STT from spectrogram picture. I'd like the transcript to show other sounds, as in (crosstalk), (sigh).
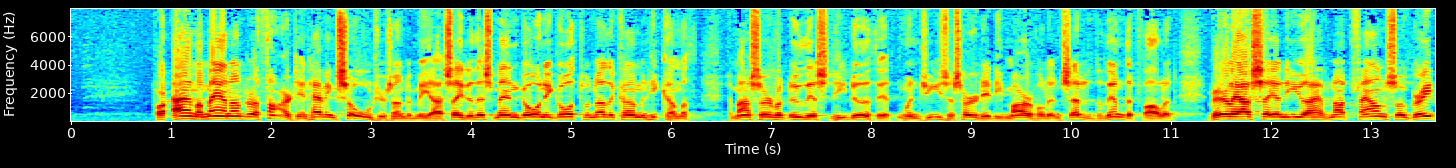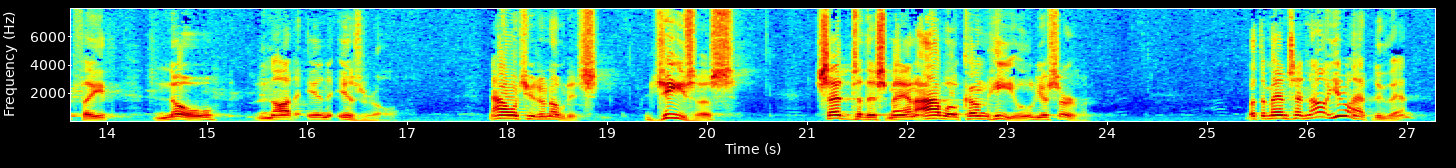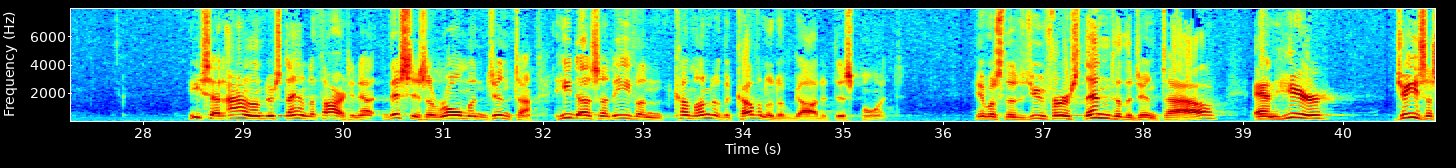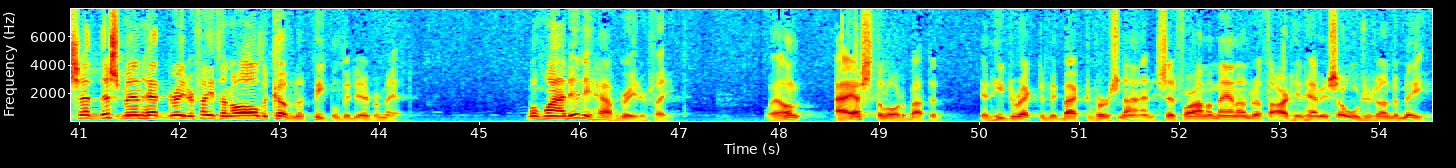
For I am a man under authority, and having soldiers under me. I say to this man, Go, and he goeth, to another, Come, and he cometh. To my servant, Do this, and he doeth it. And when Jesus heard it, he marveled, and said unto them that followed, Verily I say unto you, I have not found so great faith, no, not in Israel. Now I want you to notice, Jesus said to this man, I will come heal your servant. But the man said, No, you don't have to do that. He said, I understand authority. Now, this is a Roman Gentile. He doesn't even come under the covenant of God at this point. It was the Jew first, then to the Gentile. And here, Jesus said this man had greater faith than all the covenant people that he ever met. Well, why did he have greater faith? Well, I asked the Lord about that, and he directed me back to verse 9. He said, For I'm a man under authority and having soldiers under me.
